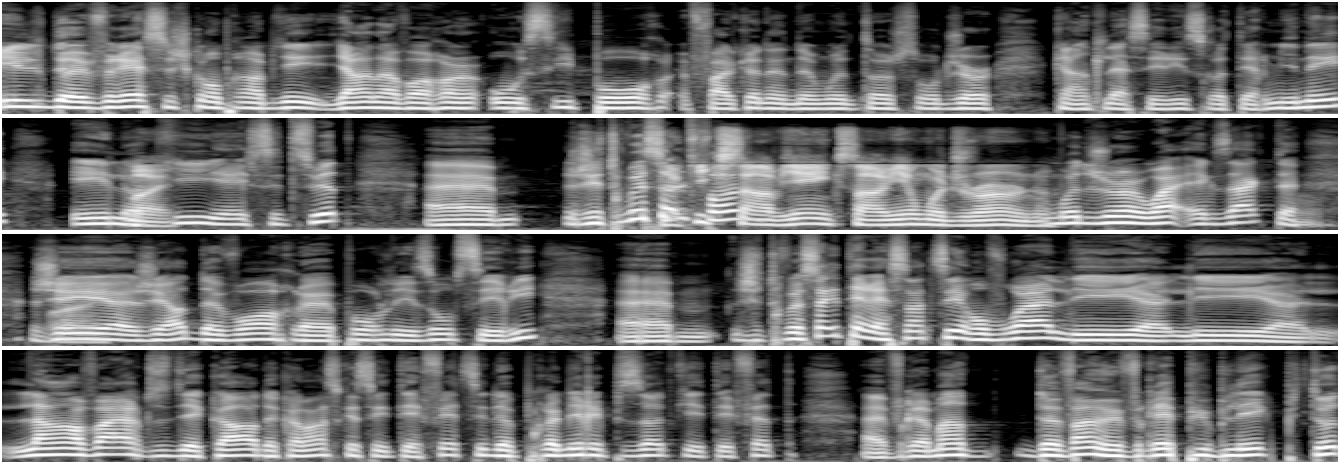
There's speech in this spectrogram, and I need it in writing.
Il devrait, si je comprends bien, y en avoir un aussi pour Falcon and the Winter Soldier quand la série sera terminée, et Loki, et ainsi de suite. J'ai trouvé ça le fun. qui s'en vient, qui s'en vient au mois de juin. Au mois de juin, ouais, exact. J'ai euh, hâte de voir euh, pour les autres séries. Euh, j'ai trouvé ça intéressant. on voit les, les l'envers du décor de comment est-ce que c'était fait. T'sais, le premier épisode qui a été fait vraiment devant un vrai public, puis tout.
